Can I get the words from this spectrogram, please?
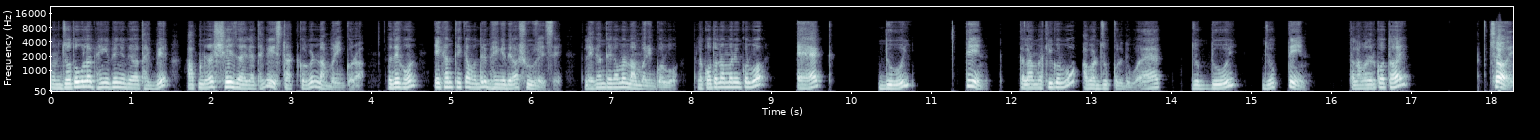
মানে যতগুলো ভেঙে ভেঙে দেওয়া থাকবে, আপনারা সেই জায়গা থেকে স্টার্ট করবেন নাম্বারিং করা। তো দেখুন, এখান থেকে আমাদের ভেঙে দেওয়া শুরু হয়েছে। তাহলে এখান থেকে আমরা নাম্বারিং করব। তাহলে কত নাম্বারিং করব? এক, দুই, তিন। তাহলে আমরা কি করব? আবার যোগ করে দেবো। এক যোগ দুই যোগ তিন। তাহলে আমাদের কত হয়? ছয়।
